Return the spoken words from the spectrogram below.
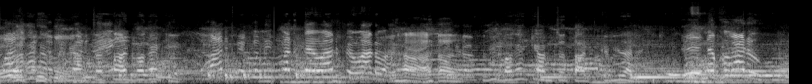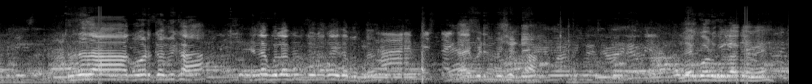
बघा ना तुम्ही आमचं ताट बघा की. वाढपे कमी पडते वाढपे वाढवा तुम्ही बघा की आमचं ताट कमी झालं ए, नको तुझं जा गोड कमी खा. याला गुलाबजाम तू नका इथं फक्त. डायबिटीस पेशंट आहे. लय गोड गुलाबजाम आहे.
